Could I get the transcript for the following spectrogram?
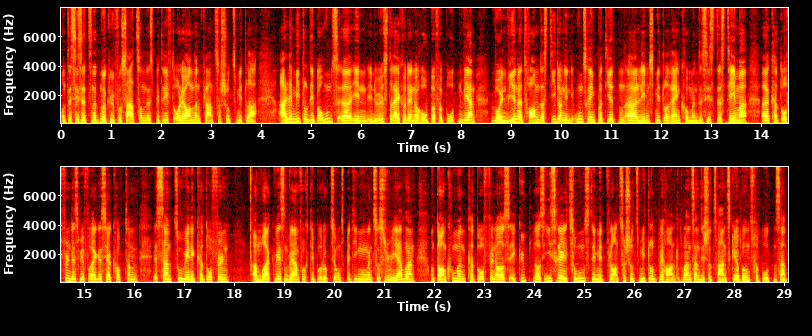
und das ist jetzt nicht nur Glyphosat, sondern es betrifft alle anderen Pflanzenschutzmittel auch alle Mittel, die bei uns äh, in, in Österreich oder in Europa verboten werden, wollen wir nicht haben, dass die dann in unsere importierten äh, Lebensmittel reinkommen. Das ist das Thema äh, Kartoffeln, das wir voriges Jahr gehabt haben. Es sind zu wenig Kartoffeln am Markt gewesen, weil einfach die Produktionsbedingungen zu schwer waren. Und dann kommen Kartoffeln aus Ägypten, aus Israel zu uns, die mit Pflanzenschutzmitteln behandelt worden sind, die schon 20 Jahre bei uns verboten sind.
